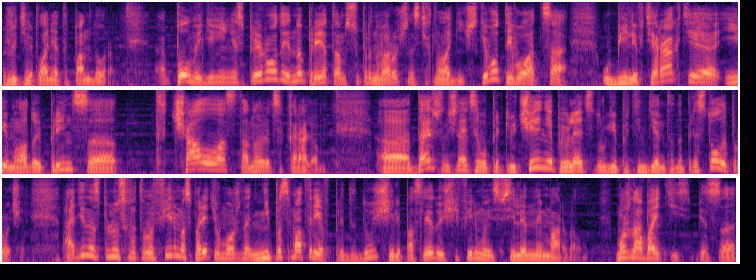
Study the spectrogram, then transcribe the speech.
жители планеты Пандора. Полное единение с природой, но при этом супер навороченность технологически. Вот его отца убили в теракте, и молодой принц э, Тчалла становится королем. А, дальше начинается его приключение, появляются другие претенденты на престол и прочее. Один из плюсов этого фильма, смотреть его можно, не посмотрев предыдущие или последующие фильмы из вселенной Марвел. Можно обойтись без э,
